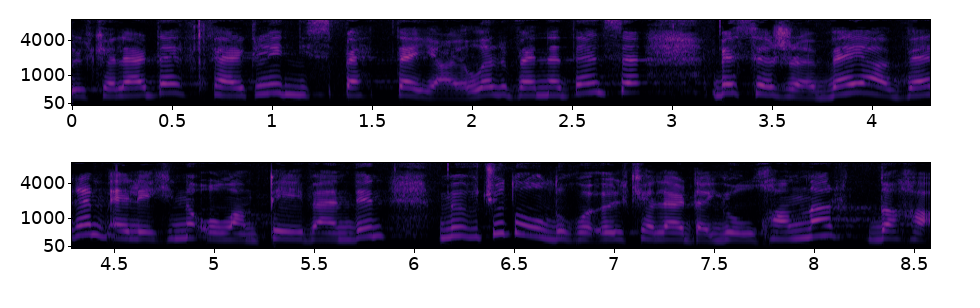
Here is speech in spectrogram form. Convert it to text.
ölkələrdə fərqli nisbətdə yayılır və nədənsə BSJ və ya vərəm əleyhinə olan peyvəndin mövcud olduğu ölkələrdə yoluxanlar daha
